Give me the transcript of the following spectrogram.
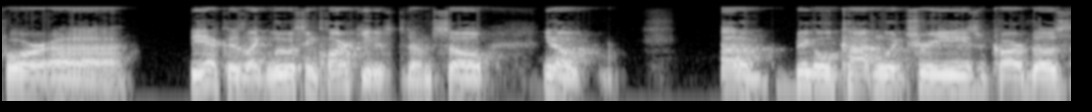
for, uh, yeah, because like Lewis and Clark used them. So, you know, out of big old cottonwood trees, we carved those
